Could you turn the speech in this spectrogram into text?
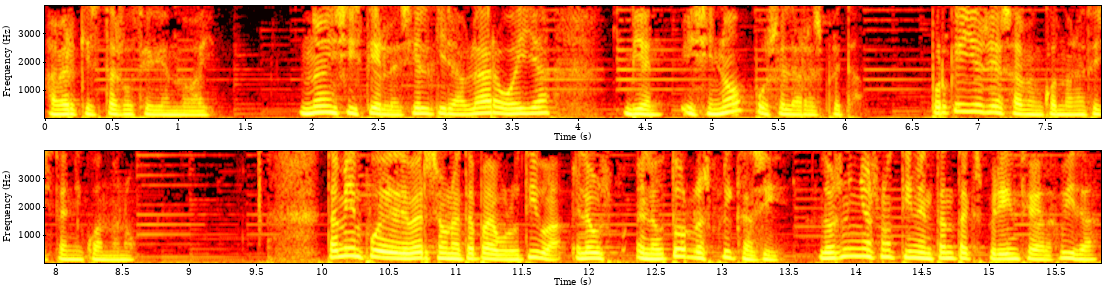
a ver qué está sucediendo ahí. No insistirle, si él quiere hablar o ella, bien, y si no, pues se le respeta. Porque ellos ya saben cuándo necesitan y cuándo no. También puede deberse a una etapa evolutiva. El, autor lo explica así. Los niños no tienen tanta experiencia de la vida,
